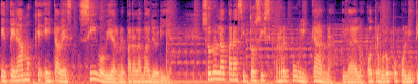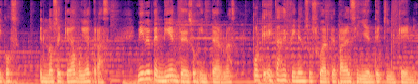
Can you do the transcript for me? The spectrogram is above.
esperamos que esta vez sí gobierne para la mayoría. Solo la parasitosis republicana y la de los otros grupos políticos no se queda muy atrás vive pendiente de sus internas porque éstas definen su suerte para el siguiente quinquenio.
